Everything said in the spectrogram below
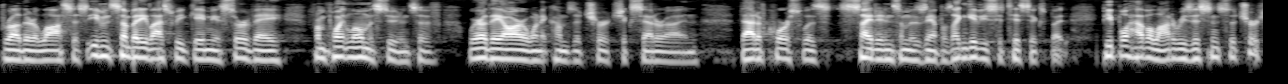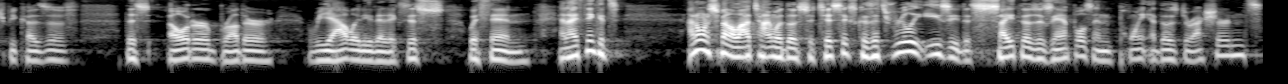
brother losses. Even somebody last week gave me a survey from Point Loma students of where they are when it comes to church, etc. And that, of course, was cited in some examples. I can give you statistics, but people have a lot of resistance to the church because of this elder brother reality that exists within. And I think it's, I don't want to spend a lot of time with those statistics because it's really easy to cite those examples and point at those directions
